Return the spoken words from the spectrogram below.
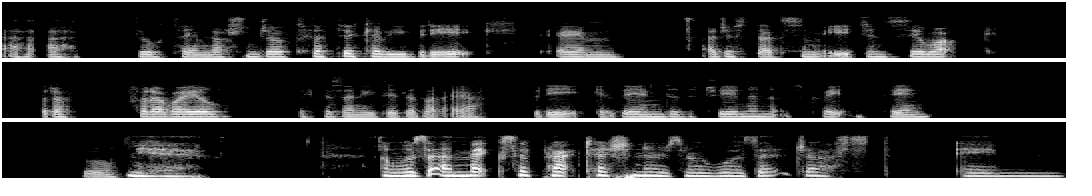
a, a full time nursing job because I took a wee break. Um, I just did some agency work for a for a while because I needed a bit of a break at the end of the training. It was quite intense. So yeah. And was it a mix of practitioners or was it just um,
